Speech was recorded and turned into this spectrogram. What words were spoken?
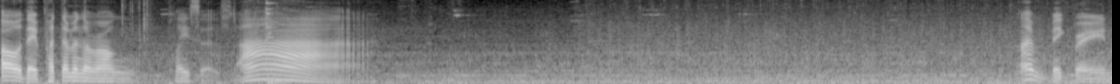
Oh, they put them in the wrong places. Ah. I'm big brain.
